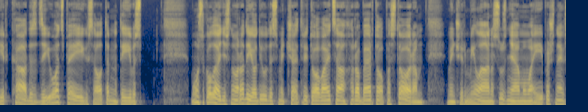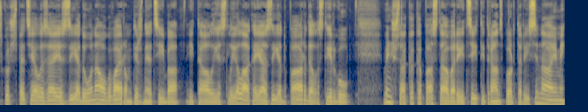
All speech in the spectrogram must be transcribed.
ir kādas dzīvotspējīgas alternatīvas? Mūsu kolēģis no Radio 24 to vaicā Roberto Pastoram. Viņš ir Milānas uzņēmuma īpašnieks, kurš specializējas ziedu un augu vairumtirdzniecībā Itālijas lielākajā ziedu pārdales tirgū. Viņš saka, ka pastāv arī citi transporta risinājumi,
